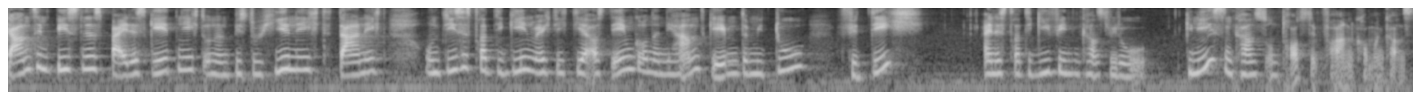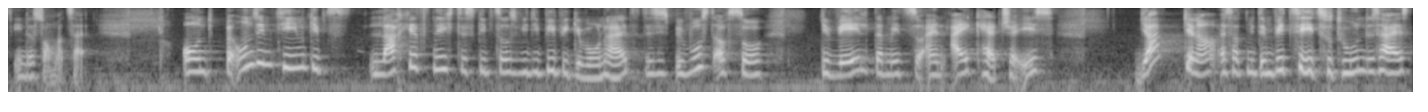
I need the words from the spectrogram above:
ganz im Business, beides geht nicht und dann bist du hier nicht, da nicht. Und diese Strategien möchte ich dir aus dem Grund an die Hand geben, damit du für dich eine Strategie finden kannst, wie du genießen kannst und trotzdem vorankommen kannst in der Sommerzeit. Und bei uns im Team gibt es, lach jetzt nicht, es gibt sowas wie die Bibi-Gewohnheit. Das ist bewusst auch so gewählt, damit es so ein Eye-Catcher ist. Ja, genau, es hat mit dem WC zu tun. Das heißt,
